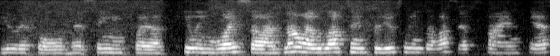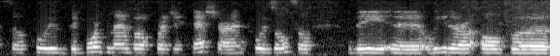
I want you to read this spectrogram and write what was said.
beautiful uh, singing, for her healing voice. So, and now I would love to introduce Linda Wasserstein, yes, so who is the board member of Project Kesher and who is also the uh, leader of uh,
